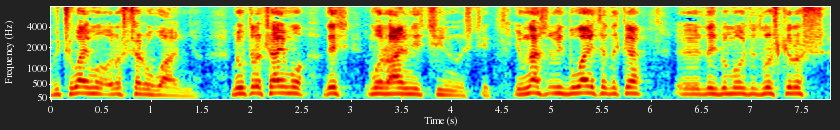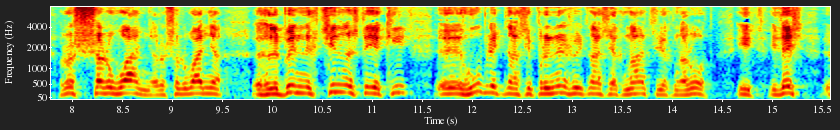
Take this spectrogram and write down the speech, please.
відчуваємо розчарування. Ми втрачаємо десь моральні цінності. І в нас відбувається таке, е, десь би мовити, трошки роз- розчарування, розчарування глибинних цінностей, які е, гублять нас і принижують нас як націю, як народ. І, і десь е,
